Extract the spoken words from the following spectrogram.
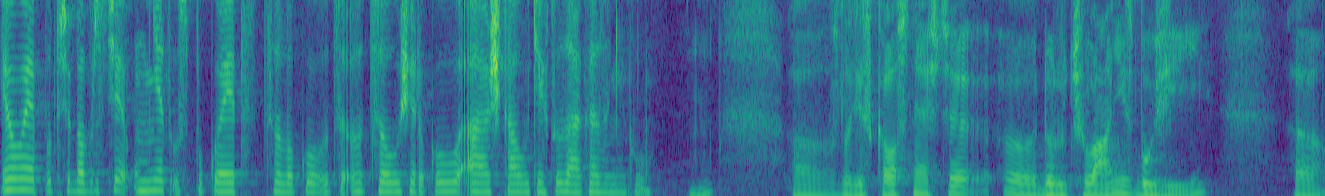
jo, je potřeba prostě umět uspokojit celou, celou širokou škálu těchto zákazníků. Mhm. Z hlediska vlastně ještě e, doručování zboží, e,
